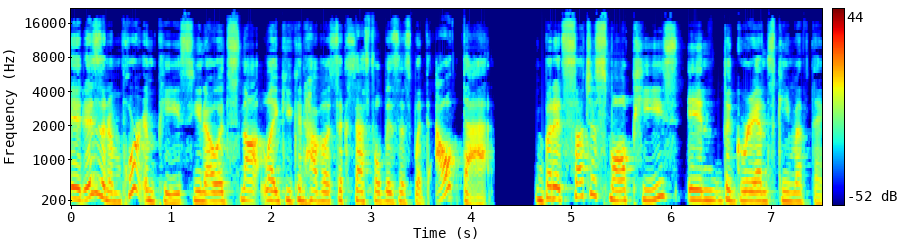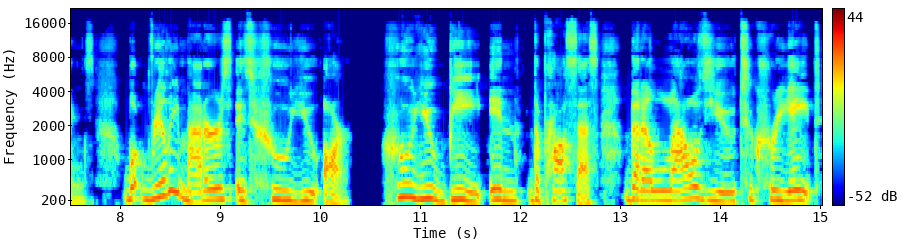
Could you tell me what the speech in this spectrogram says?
it is an important piece. You know, it's not like you can have a successful business without that, but it's such a small piece in the grand scheme of things. What really matters is who you are, who you be in the process that allows you to create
